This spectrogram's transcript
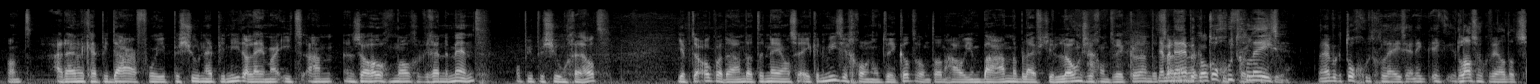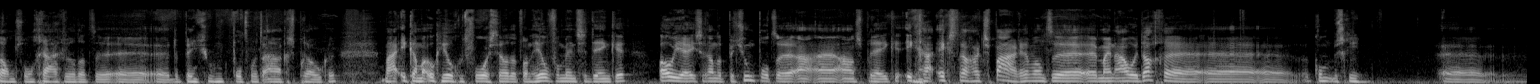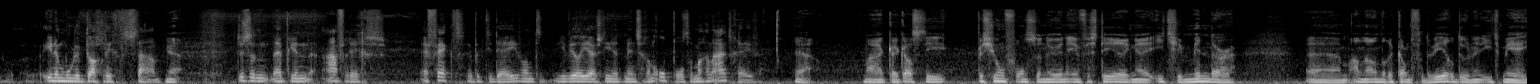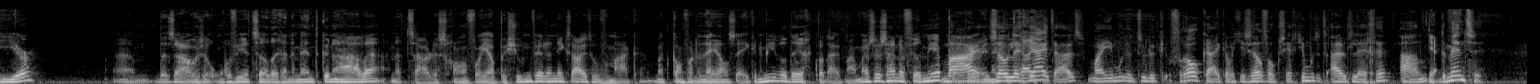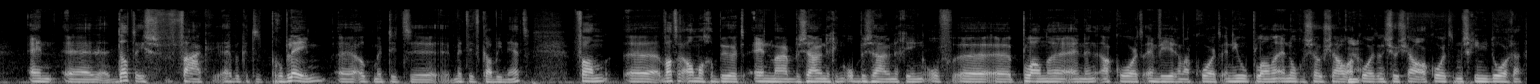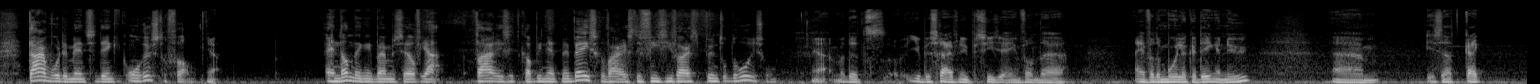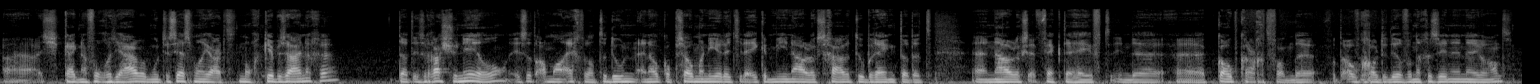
Want uiteindelijk heb je daar voor je pensioen... heb je niet alleen maar iets aan een zo hoog mogelijk rendement op je pensioengeld... Je hebt er ook wat aan dat de Nederlandse economie zich gewoon ontwikkelt. Want dan hou je een baan, dan blijft je loon zich ontwikkelen. En dat Nee, maar dan heb ik het toch goed gelezen. Dan heb ik het toch goed gelezen. En ik, ik las ook wel dat Samson graag wil dat eh, eh, de pensioenpot wordt aangesproken. Maar ik kan me ook heel goed voorstellen dat dan heel veel mensen denken... oh jee, ze gaan de pensioenpot eh, aanspreken. Ik ga extra hard sparen, want eh, eh, mijn oude dag eh, eh, eh, komt misschien eh, in een moeilijk daglicht te staan. Ja. Dus dan heb je een averechts effect, heb ik het idee. Want je wil juist niet dat mensen gaan oppotten, maar gaan uitgeven. Ja, maar kijk, als die pensioenfondsen nu hun investeringen ietsje minder ehm, aan de andere kant van de wereld doen en iets meer hier, ehm, dan zouden ze ongeveer hetzelfde rendement kunnen halen. En dat zou dus gewoon voor jouw pensioen verder niks uit hoeven maken. Maar het kan voor de Nederlandse economie wel degelijk wat uitmaken. Maar zo zijn er veel meer Maar zo leg jij het uit. Maar je moet natuurlijk vooral kijken, wat je zelf ook zegt... je moet het uitleggen aan Ja. de mensen. En eh, dat is vaak, heb ik het, het probleem, eh, ook met dit, eh, met dit kabinet... van wat er allemaal gebeurt en maar bezuiniging op bezuiniging... of plannen en een akkoord en weer een akkoord en nieuwe plannen... en nog een sociaal Ja. akkoord en een sociaal akkoord dat misschien niet doorgaan. Daar worden mensen denk ik onrustig van. En dan denk ik bij mezelf, ja, waar is het kabinet mee bezig? Waar is de visie, waar is het punt op de horizon? Ja, maar dat, je beschrijft nu precies een van de, een van de moeilijke dingen nu. Ehm, is dat, kijk, uh, als je kijkt naar volgend jaar, we moeten 6 miljard nog een keer bezuinigen. Dat is rationeel, is dat allemaal echt wel te doen. En ook op zo'n manier dat je de economie nauwelijks schade toebrengt. Dat het uh, nauwelijks effecten heeft in de uh, koopkracht van, de, van het overgrote deel van de gezinnen in Nederland.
